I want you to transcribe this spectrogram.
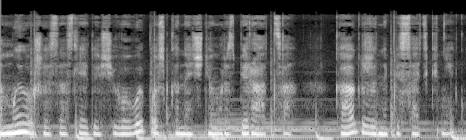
А мы уже со следующего выпуска начнем разбираться, как же написать книгу.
